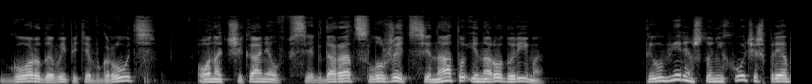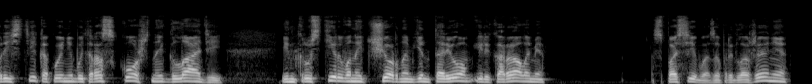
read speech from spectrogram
Гордо выпитив грудь, он отчеканил «всегда рад служить Сенату и народу Рима». Ты уверен, что не хочешь приобрести какой-нибудь роскошный гладий, инкрустированный черным янтарем или кораллами? Спасибо за предложение,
